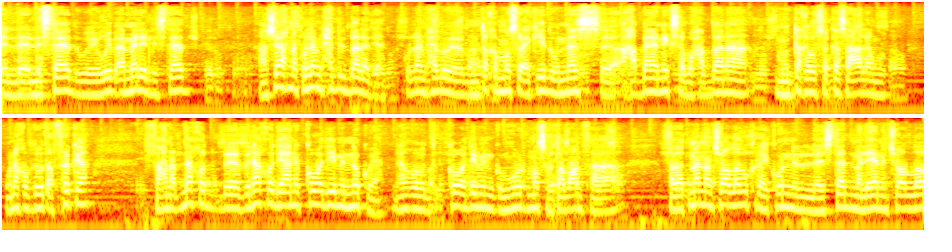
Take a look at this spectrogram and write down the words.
ال- الاستاد ويبقى مالي الاستاد. عشان إحنا كلنا بنحب البلد يعني. كلنا بنحب منتخب مصر أكيد والناس حبانا نكسب وحبانا المنتخب يوصل كأس عالم وناخد بطولة أفريقيا. فاحنا بناخد بناخد يعني القوة دي منكم يعني. بناخد القوة دي من جمهور مصر طبعا. ف فبتمنى إن شاء الله بكرة يكون الاستاد مليان إن شاء الله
